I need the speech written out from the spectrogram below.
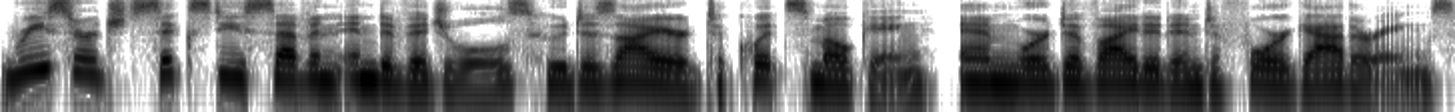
researched 67 individuals who desired to quit smoking and were divided into four gatherings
